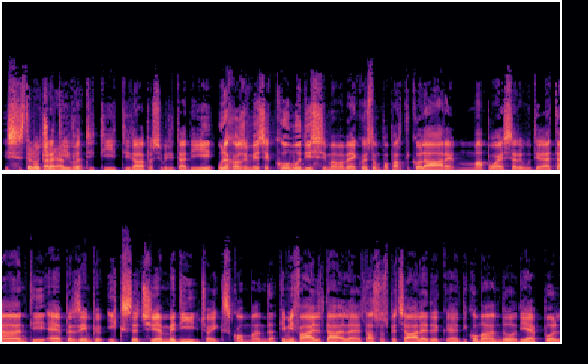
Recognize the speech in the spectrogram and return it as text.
il sistema operativo ti, ti, ti, dà la possibilità di. Una cosa invece comodissima, vabbè, questo è un po' particolare, ma può essere utile a tanti, è per esempio XCMD, cioè Xcommand, che mi fa il, ta- il tasto speciale del, eh, di comando di Apple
